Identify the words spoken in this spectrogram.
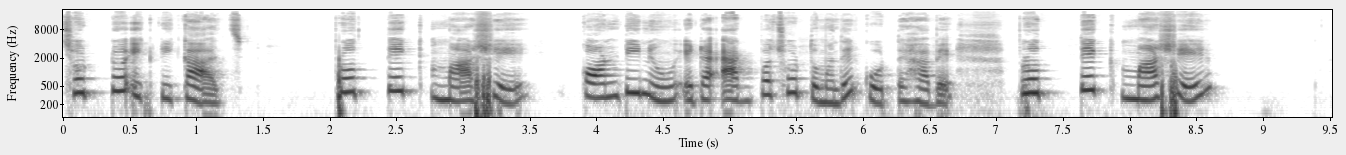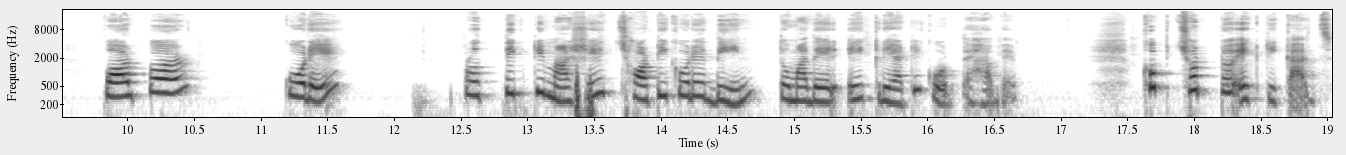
ছোট্ট একটি কাজ প্রত্যেক মাসে কন্টিনিউ এটা এক বছর তোমাদের করতে হবে। প্রত্যেক মাসের পরপর করে প্রত্যেকটি মাসে ছটি করে দিন তোমাদের এই ক্রিয়াটি করতে হবে। খুব ছোট্ট একটি কাজ।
